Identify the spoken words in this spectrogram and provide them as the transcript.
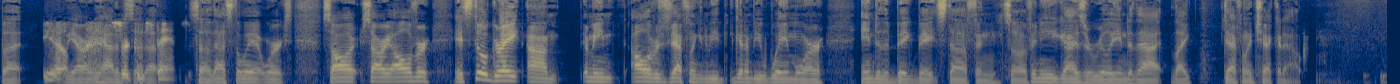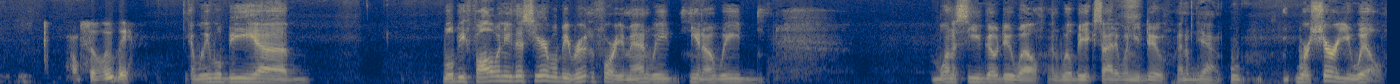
But yeah, we already had him set up. So that's the way it works. So, sorry, Oliver. It's still great. Um, I mean, Oliver's definitely going to be going to be way more into the big bait stuff, and so if any of you guys are really into that, like, definitely check it out. Absolutely. And we will be uh, we'll be following you this year. We'll be rooting for you, man. We, you know, we want to see you go do well, and we'll be excited when you do. And yeah, we're sure you will.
